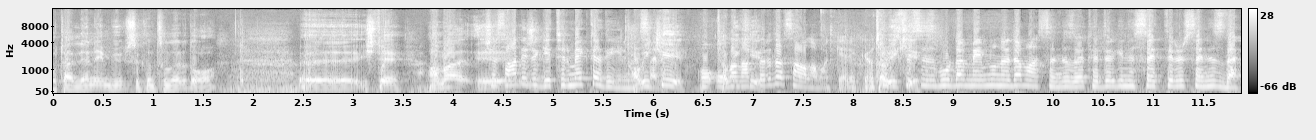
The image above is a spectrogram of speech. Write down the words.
otellerin en büyük sıkıntıları da o. E, işte ama İşte e, sadece getirmek de değil tabii mesele. ki, O tabii olanakları ki. da sağlamak gerekiyor. Tabii Turisti ki. siz burada memnun edemezseniz ve tedirgin hissettirirseniz de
